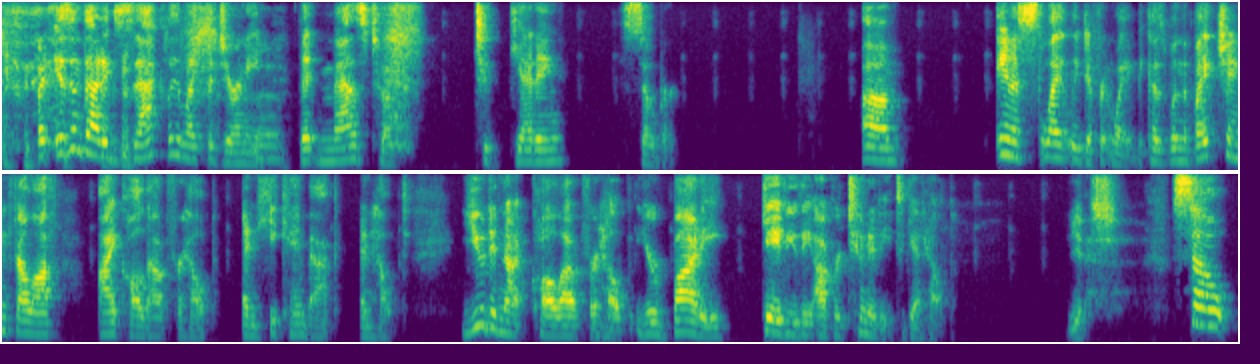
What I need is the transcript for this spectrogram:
But isn't that exactly like the journey Uh, that Maz took to getting sober? Um, in a slightly different way, because when the bike chain fell off, I called out for help and he came back and helped. You did not call out for help. Your body gave you the opportunity to get help. yes. So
